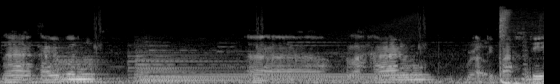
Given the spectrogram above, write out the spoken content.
Nah kami pun uh, perlahan tapi pasti.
